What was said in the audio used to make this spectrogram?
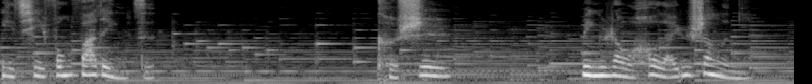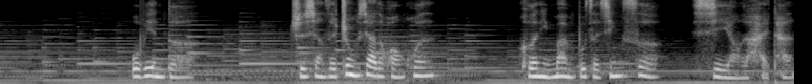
意气风发的影子。可是，命运让我后来遇上了你，我变得只想在仲夏的黄昏和你漫步在金色夕阳的海滩。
